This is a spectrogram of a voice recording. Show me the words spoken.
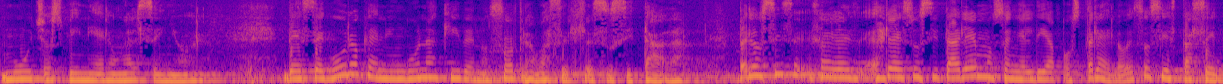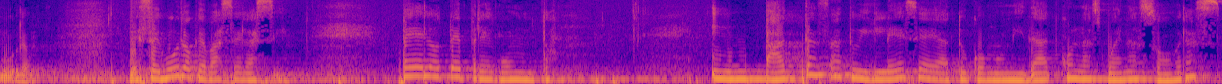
muchos vinieron al Señor. De seguro que ninguna aquí de nosotras va a ser resucitada. Pero sí resucitaremos en el día postrero, eso sí está seguro. De seguro que va a ser así. Pero te pregunto, ¿Impactas a tu iglesia y a tu comunidad con las buenas obras?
